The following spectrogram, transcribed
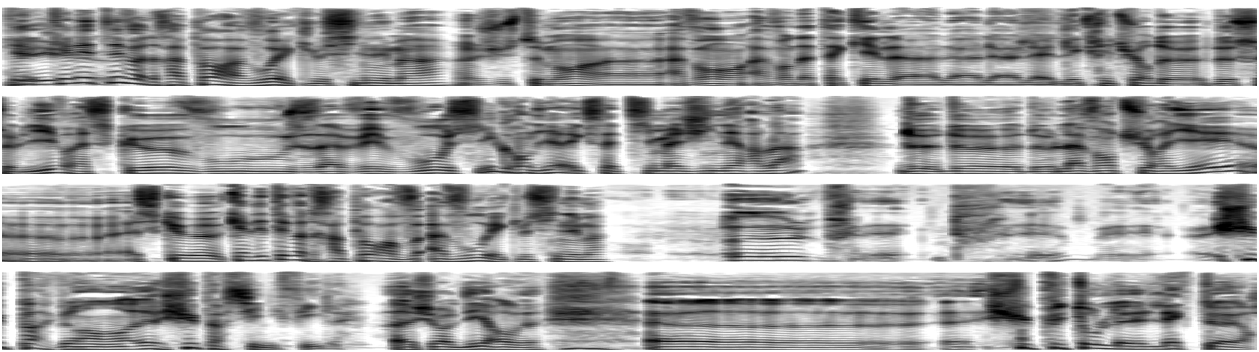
Quel, était votre rapport à vous avec le cinéma, euh, justement, euh, avant, avant d'attaquer l'écriture de, de ce livre? Est-ce que vous avez, vous aussi, grandi avec cet imaginaire-là de, de, de l'aventurier euh, Est-ce que Quel était votre rapport à vous- à vous avec le cinéma? Euh, euh, je suis pas grand, je suis pas cinéphile. Euh, Je veux le dire. Je suis plutôt le lecteur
